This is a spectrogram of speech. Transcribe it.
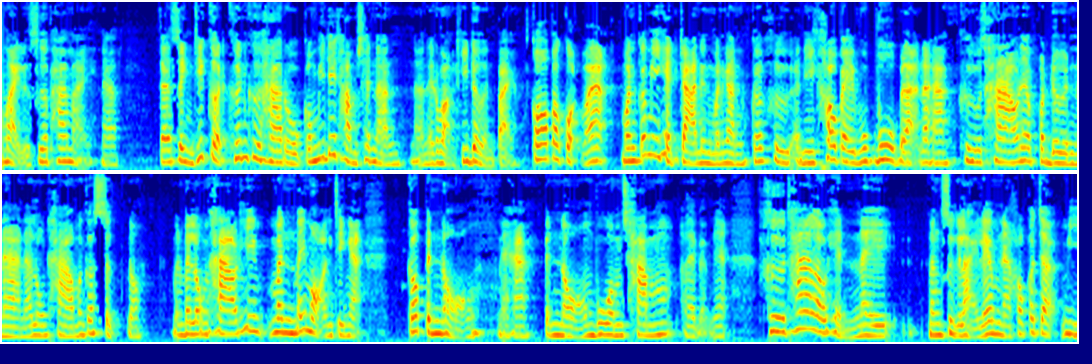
ใหม่หรือเสื้อผ้าใหม่นะ แต่สิ่งที่เกิดขึ้นคือฮาโรก็ไม่ได้ทำเช่นนั้นนะในระหว่างที่เดินไป ก็ปรากฏว่ามันก็มีเหตุการณ์หนึ่งเหมือนกัน ก็คืออันนี้เข้าไปวูบๆแล้วนะคะคือเท้าเนี่ยพอเดินนานนะรองเท้ามันก็สึกเนาะมันเป็นรองเท้าที่มันไม่เหมาะจริงๆอะ่ะก็เป็นหนองนะคะเป็นหนองบวมช้ำอะไรแบบเนี้ยคือถ้าเราเห็นในหนังสือหลายเล่มเนี่ยเขาก็จะมี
